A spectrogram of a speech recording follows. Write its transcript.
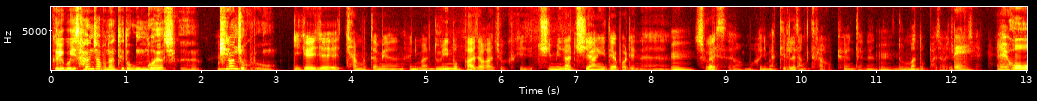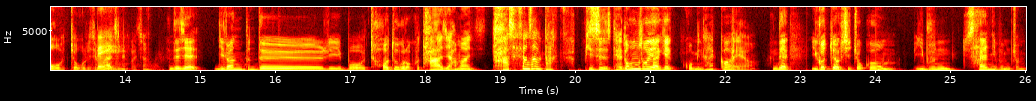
그리고 이 사연자분한테도 온 거예요 지금 필연적으로. 이게 이제 잘못되면 흔히 말 눈이 높아져가지고 그게 이제 취미나 취향이 돼버리는 음, 수가 있어요. 뭐 흔히 말 딜레당트라고 표현되는 음. 눈만 높아져가지고 네. 이제 애호 쪽으로 이제 네. 빠지는 거죠. 근데 이제 이런 분들이 뭐 저도 그렇고 다 이제 아마 다 세상 사람 다 비슷 대동소이하게 고민할 거예요. 근데 이것도 역시 조금 이분 사연 입으면 좀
